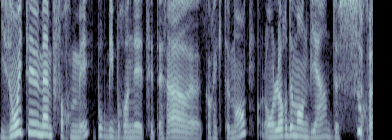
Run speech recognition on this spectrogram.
Ils ont été eux-mêmes formés pour biberonner, etc., euh, correctement. On leur demande bien de surtout pas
